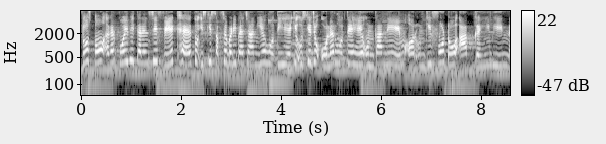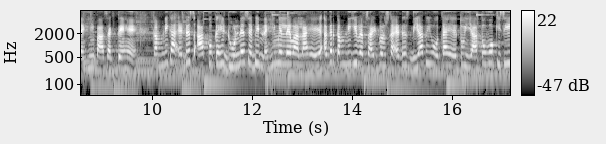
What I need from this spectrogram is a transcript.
दोस्तों, अगर कोई भी करेंसी फेक है तो इसकी सबसे बड़ी पहचान ये होती है कि उसके जो ओनर होते हैं, उनका नेम और उनकी फ़ोटो आप कहीं भी नहीं पा सकते हैं। कंपनी का एड्रेस आपको कहीं ढूँढने से भी नहीं मिलने वाला है। अगर कंपनी की वेबसाइट पर उसका एड्रेस दिया भी होता है तो या तो वो किसी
